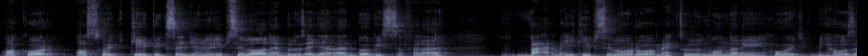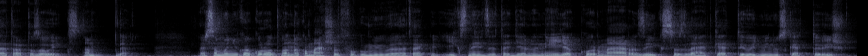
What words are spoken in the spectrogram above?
akkor az, hogy két x egyenlő y, ebből az egyenletből visszafele bármelyik y-ról meg tudod mondani, hogy mi a hozzátartozó x, nem? De persze mondjuk akkor ott vannak a másodfokú műveletek, x négyzet egyenlő 4, akkor már az x az lehet 2 vagy mínusz 2 is.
